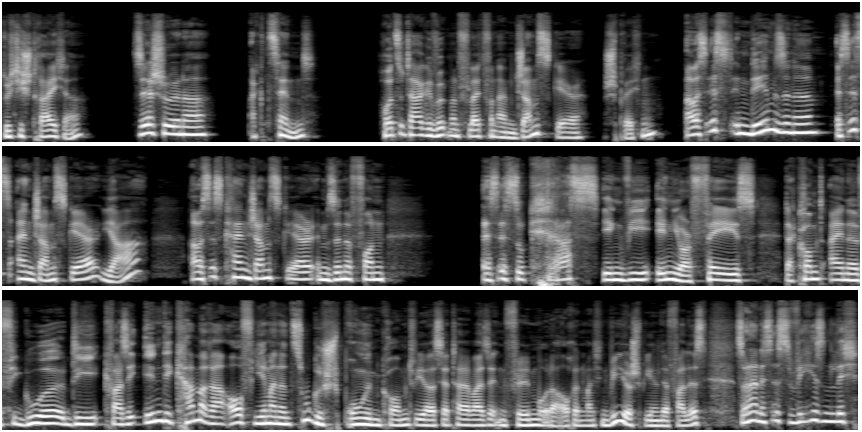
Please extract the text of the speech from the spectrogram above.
Durch die Streicher. Sehr schöner Akzent. Heutzutage wird man vielleicht von einem Jumpscare sprechen. Aber es ist in dem Sinne, es ist ein Jumpscare, ja, aber es ist kein Jumpscare im Sinne von, es ist so krass irgendwie in your face. Da kommt eine Figur, die quasi in die Kamera auf jemanden zugesprungen kommt, wie das ja teilweise in Filmen oder auch in manchen Videospielen der Fall ist, sondern es ist wesentlich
